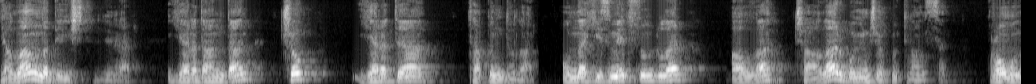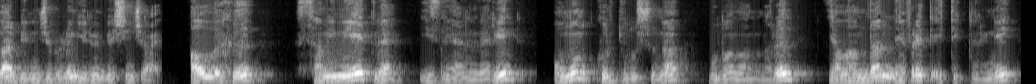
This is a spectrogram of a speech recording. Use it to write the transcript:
yalanla değiştirdiler. Yaradandan çok yaratığa tapındılar. Ona hizmet sundular. Allah çağlar boyunca kutlansın. Romalar 1. bölüm 25. ayet. Allah'ı samimiyetle izleyenlerin onun kurtuluşuna bulananların yalandan nefret ettiklerini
